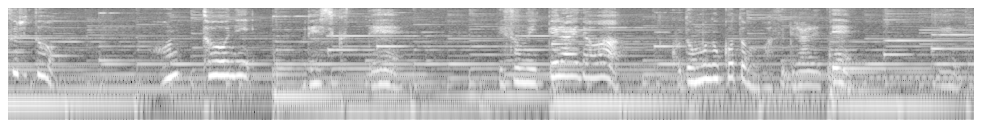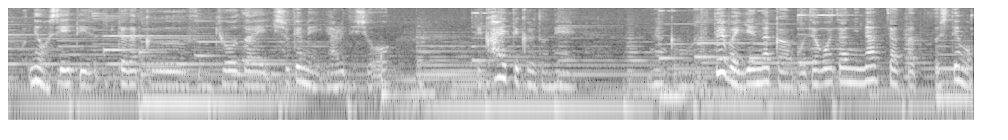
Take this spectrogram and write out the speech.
すると本当に嬉しくってでその言ってる間は子供のことも忘れられて、ね、教えていただくその教材一生懸命やるでしょ？で帰ってくるとねなんかもう例えば家の中がごちゃごちゃになっちゃったとしても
